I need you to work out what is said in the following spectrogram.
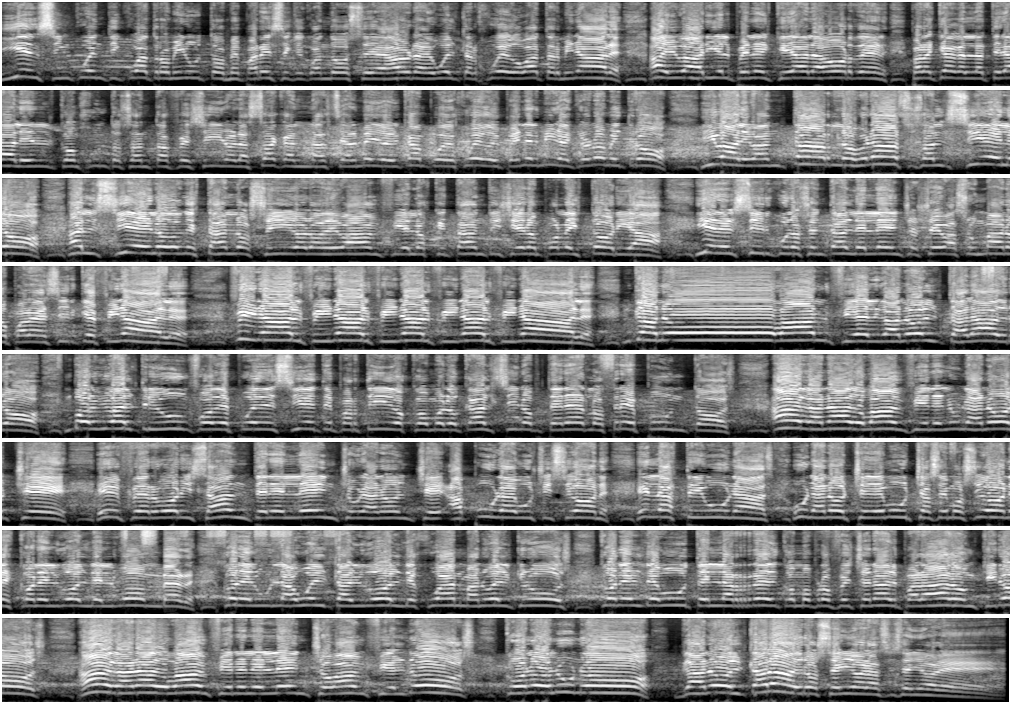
Y en 54 minutos me parece que cuando se abra de vuelta el juego va a terminar. Ahí va Ariel Penel que da la orden para que haga el lateral el conjunto santafesino. La sacan hacia el medio del campo de juego y Penel mira el cronómetro y va a levantar los brazos al cielo. Al cielo donde están los ídolos de Banfield, los que tanto hicieron por la historia. Y en el círculo central del Lencho lleva sus manos para decir que final. Final, final, final, final, final. Ganó Banfield, ganó el taladro. Volvió al triunfo después de siete partidos como local sin obtener los tres puntos. Ha ganado Banfield en una noche fervorizante en el Lencho, una noche a pura ebullición en las tribunas, una noche de muchas emociones con el gol del Bomber, con la vuelta al gol de Juan Manuel Cruz, con el debut en la red como profesional para Aaron Quiroz. Ha ganado Banfield en el Lencho, Banfield 2, Colón 1, ganó el taladro, señoras y señores.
